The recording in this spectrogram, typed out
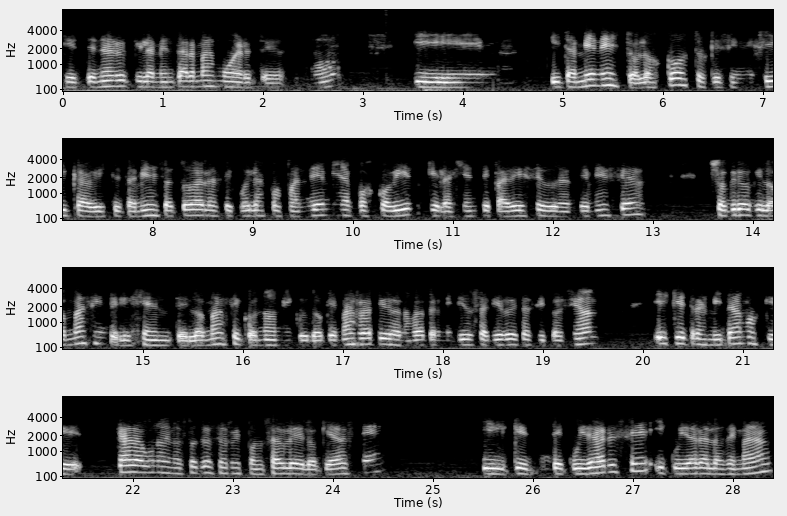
que tener que lamentar más muertes, ¿no? Y, y también esto, los costos que significa, ¿viste? También está todas las secuelas post pandemia, post COVID que la gente padece durante meses yo creo que lo más inteligente, lo más económico y lo que más rápido nos va a permitir salir de esta situación es que transmitamos que cada uno de nosotros es responsable de lo que hace y que de cuidarse y cuidar a los demás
